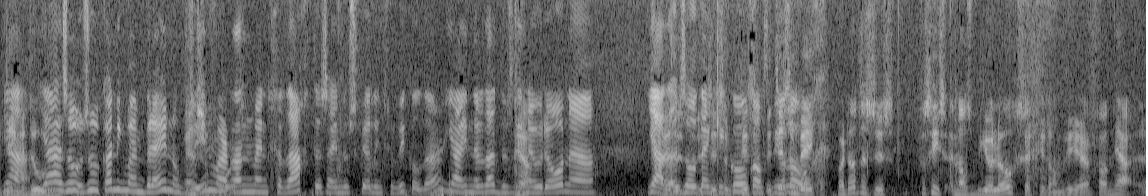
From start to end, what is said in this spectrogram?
die Ja, dingen doen. ja zo, zo kan ik mijn brein ook zien, maar dan mijn gedachten zijn dus veel ingewikkelder. Ja, inderdaad, dus die Ja. neuronen. Ja, zo het denk ik een- ook is- als het is een bioloog. beetje- maar dat is dus precies. En als bioloog zeg je dan weer van ja, eh,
